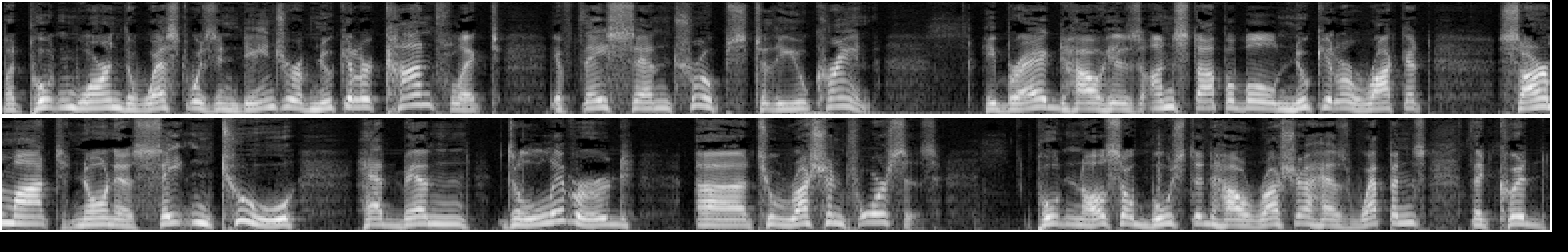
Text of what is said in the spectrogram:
but Putin warned the West was in danger of nuclear conflict if they send troops to the Ukraine. He bragged how his unstoppable nuclear rocket, Sarmat, known as Satan II, had been delivered uh, to Russian forces. Putin also boosted how Russia has weapons that could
